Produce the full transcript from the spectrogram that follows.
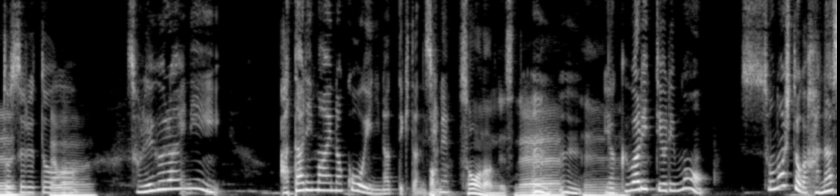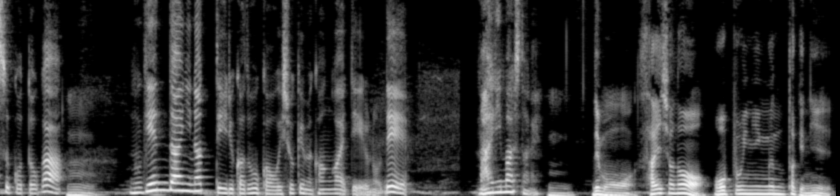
ょっとすると。うんそれぐらいに当たり前な行為になってきたんですよねあ。そうなんですね。うん役割っていうよりも、その人が話すことがうん。無限大になっているかどうかを一生懸命考えているので、参りましたね。うん。でも、最初のオープニングの時に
